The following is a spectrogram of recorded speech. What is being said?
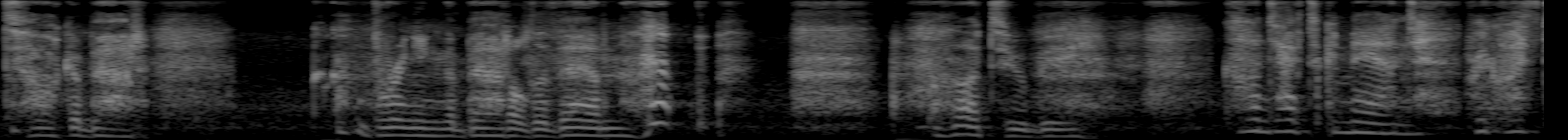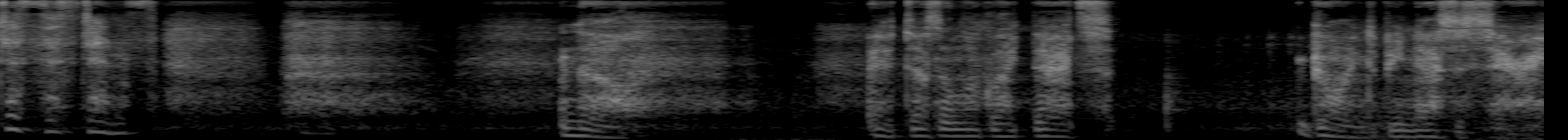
Talk about bringing the battle to them. Ought to be. Contact command. Request assistance. No. It doesn't look like that's going to be necessary.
